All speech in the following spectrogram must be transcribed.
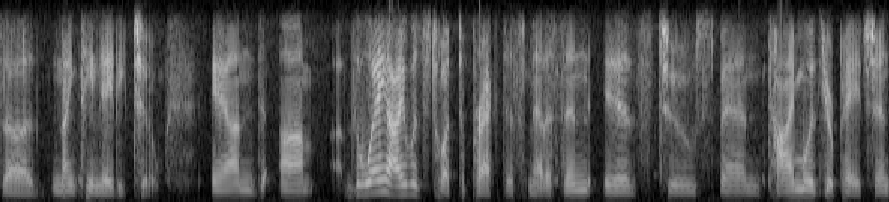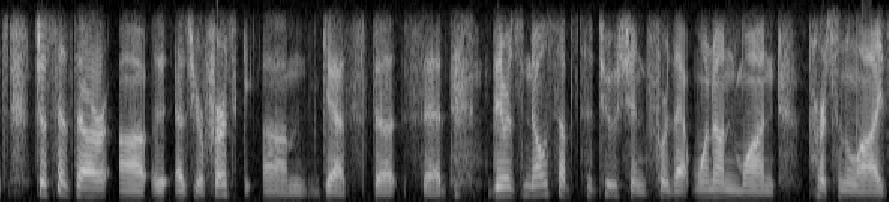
1982, uh, and um, the way I was taught to practice medicine is to spend time with your patients, just as our uh, as your first um, guest uh, said. there's no substitution for that one-on-one personalized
